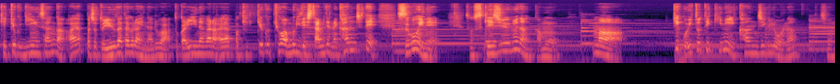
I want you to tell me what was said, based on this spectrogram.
結局議員さんが、あ、やっぱちょっと夕方ぐらいになるわとか言いながら、あ、やっぱ結局今日は無理でしたみたいな感じですごいね、そのスケジュールなんかも、まあ、結構意図的に感じるような、その、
